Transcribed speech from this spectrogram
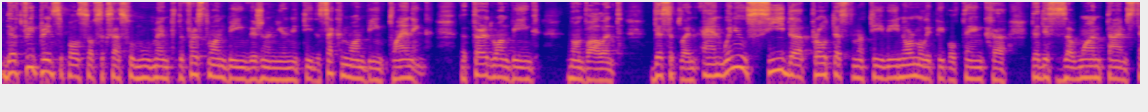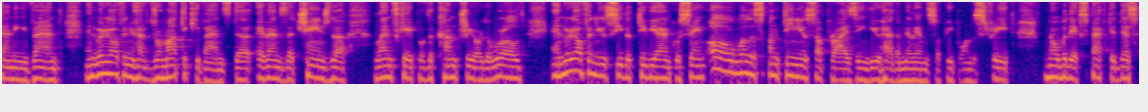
there are three principles of successful movement. The first one being vision and unity, the second one being planning, the third one being nonviolent discipline. And when you see the protest on the TV, normally people think uh, that this is a one time standing event. And very often you have dramatic events, the events that change the landscape of the country or the world. And very often you see the TV anchor saying, oh, well, a spontaneous uprising. You had millions of people on the street. Nobody expected this.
